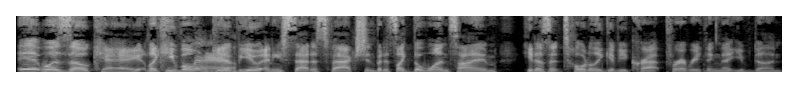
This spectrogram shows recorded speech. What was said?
"It was okay." Like he won't Meh. give you any satisfaction, but it's like the one time he doesn't totally give you crap for everything that you've done.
